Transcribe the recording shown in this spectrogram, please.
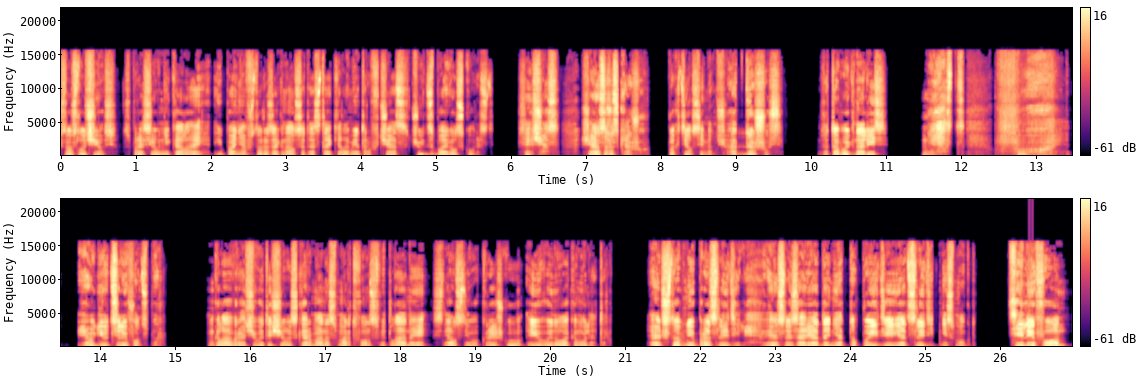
«Что случилось?» — спросил Николай, и, поняв, что разогнался до ста километров в час, чуть сбавил скорость. «Сейчас, сейчас расскажу», — пыхтел Семенович. «Отдышусь». «За тобой гнались?» «Нет. Фух, я у нее телефон спер». Главврач вытащил из кармана смартфон Светланы, снял с него крышку и вынул аккумулятор. «Это чтоб не проследили. Если заряда нет, то, по идее, и отследить не смогут». «Телефон?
